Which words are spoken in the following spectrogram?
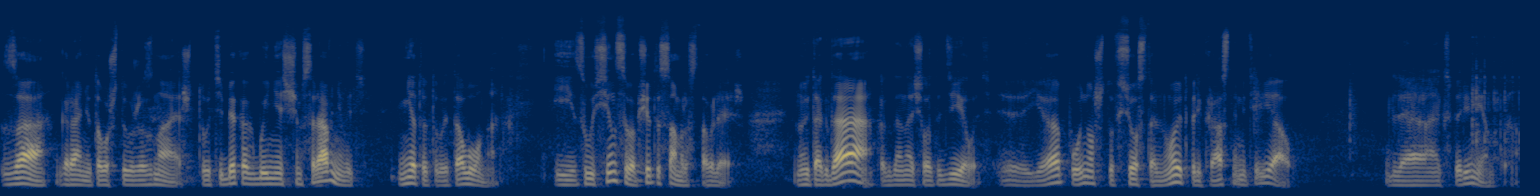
за гранью того, что ты уже знаешь, то тебе как бы и не с чем сравнивать, нет этого эталона. И заусинцы вообще ты сам расставляешь. Ну и тогда, когда я начал это делать, э, я понял, что все остальное это прекрасный материал для эксперимента.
